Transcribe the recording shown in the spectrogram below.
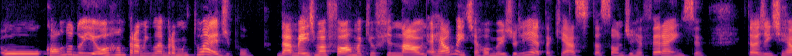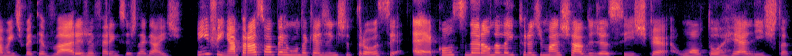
o conto do Johann, para mim, lembra muito Édipo. Da mesma forma que o final é realmente é Romeu e Julieta, que é a citação de referência. Então a gente realmente vai ter várias referências legais. Enfim, a próxima pergunta que a gente trouxe é: considerando a leitura de Machado de Assis, que é um autor realista,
